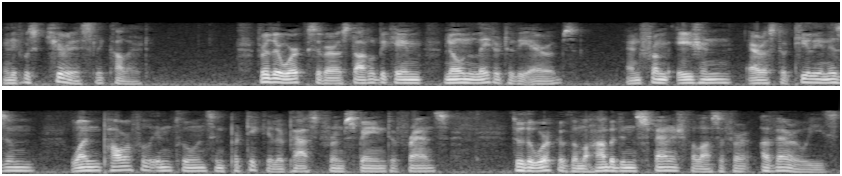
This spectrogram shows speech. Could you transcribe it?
and it was curiously colored. Further works of Aristotle became known later to the Arabs, and from Asian Aristotelianism, one powerful influence in particular passed from Spain to France through the work of the Mohammedan Spanish philosopher Averroes,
